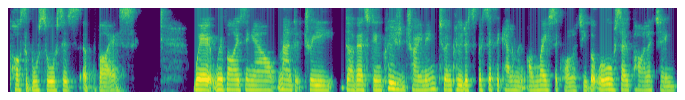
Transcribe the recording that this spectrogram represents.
possible sources of the bias. We're revising our mandatory diversity inclusion training to include a specific element on race equality, but we're also piloting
